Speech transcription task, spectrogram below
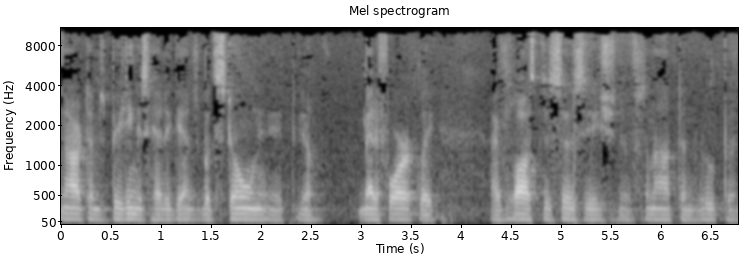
Narottam's beating his head against with stone, you know, metaphorically. I've lost the association of Sanatan, Rupa,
